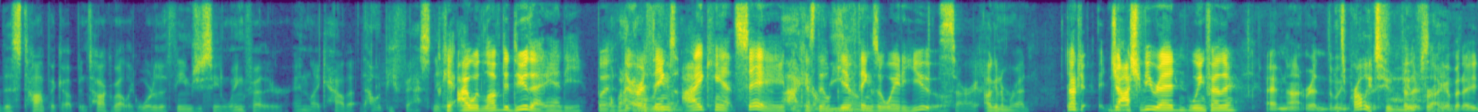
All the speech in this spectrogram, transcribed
this topic up and talk about like what are the themes you see in Wingfeather and like how that that would be fascinating. Okay, I would love to do that, Andy, but Oh, but there are things things 'em. I can't say because they'll give give 'em. things away to you. Sorry, I'll get them read. Doctor Josh, have you read Wingfeather? I have not read the. It's probably too new Feather for Saga, him. but I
